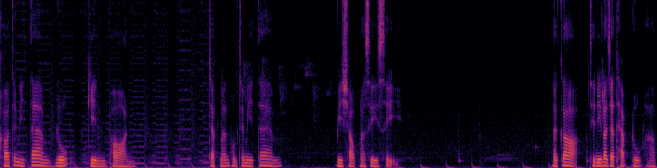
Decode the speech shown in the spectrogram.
เขาจะมีแต้มลุกกินพร จากนั้นผมจะมีแต้ม Bishop มา C4 แล้วก็ทีนี้เราจะแท็บลูกนะครับ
